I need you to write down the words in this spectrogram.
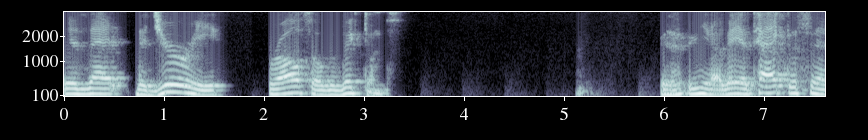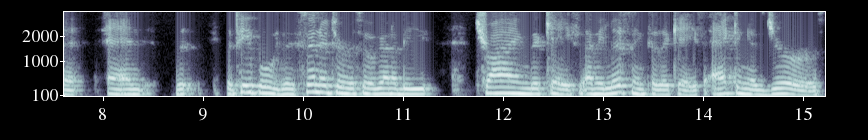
is that the jury were also the victims. You know, they attacked the Senate, and the, the people, the senators who are going to be trying the case, I mean, listening to the case, acting as jurors,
